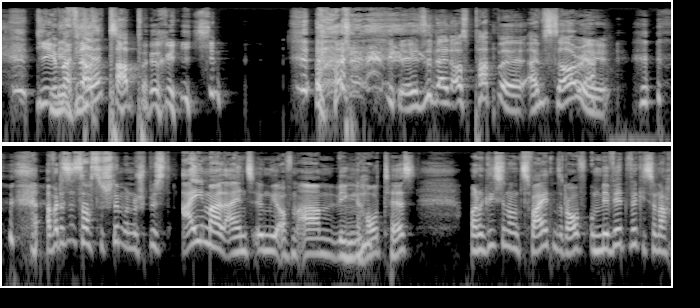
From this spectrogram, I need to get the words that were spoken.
Die immer nach Pappe riechen. Die sind halt aus Pappe. I'm sorry. aber das ist auch so schlimm und du spürst einmal eins irgendwie auf dem Arm wegen Mhm. Hauttest und dann kriegst du noch einen zweiten drauf und mir wird wirklich so nach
